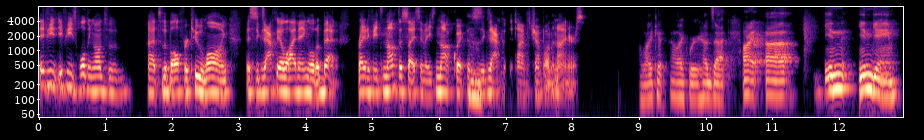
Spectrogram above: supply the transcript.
if he if he's holding on to uh, to the ball for too long, this is exactly a live angle to bet, right? If he's not decisive and he's not quick, this mm-hmm. is exactly the time to jump on the Niners. I like it. I like where your head's at. All right, uh, in in game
